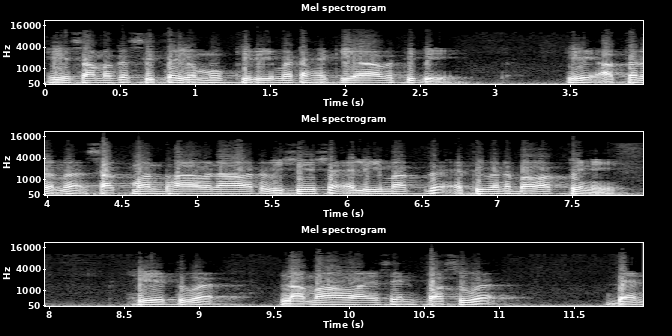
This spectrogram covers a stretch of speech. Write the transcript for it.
ඒ සමග සිත යොමු කිරීමට හැකියාව තිබේ. ඒ අතරම සක්මන් භාවනාවට විශේෂ ඇලීමක්ද ඇතිවන බවක් පෙනේ. හේතුව ළමා වයසෙන් පසුව දැන්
